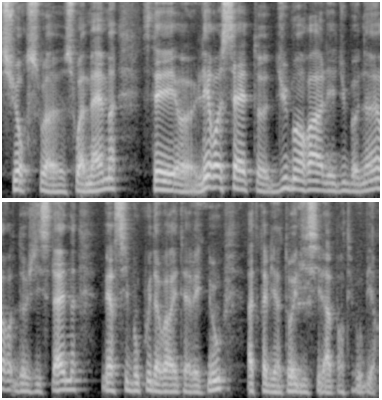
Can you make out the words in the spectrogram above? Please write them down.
sur soi-même. C'est euh, les recettes du moral et du bonheur de Ghislaine. Merci beaucoup d'avoir été avec nous. À très bientôt et d'ici là, portez-vous bien.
